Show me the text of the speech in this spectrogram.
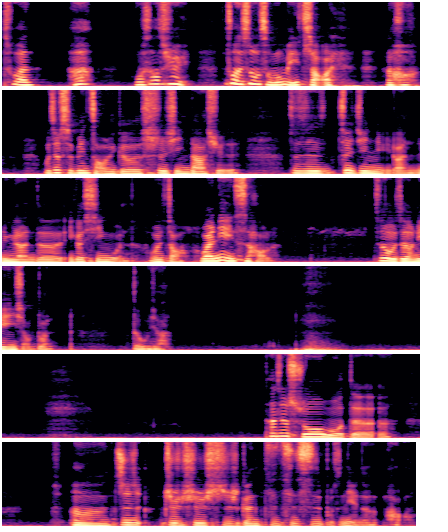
突然啊。我上去，重点是我什么没找哎，然后我就随便找了一个世新大学的，就是最近女篮女篮的一个新闻，我找，我来念一次好了，就是我只有念一小段，等一下，他就说我的嗯支支持诗跟字词诗不是念的很好，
